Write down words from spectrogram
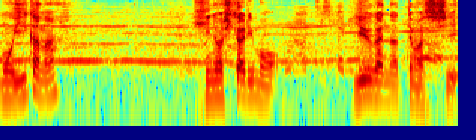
もういいかな？日の光も優雅になってますし、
